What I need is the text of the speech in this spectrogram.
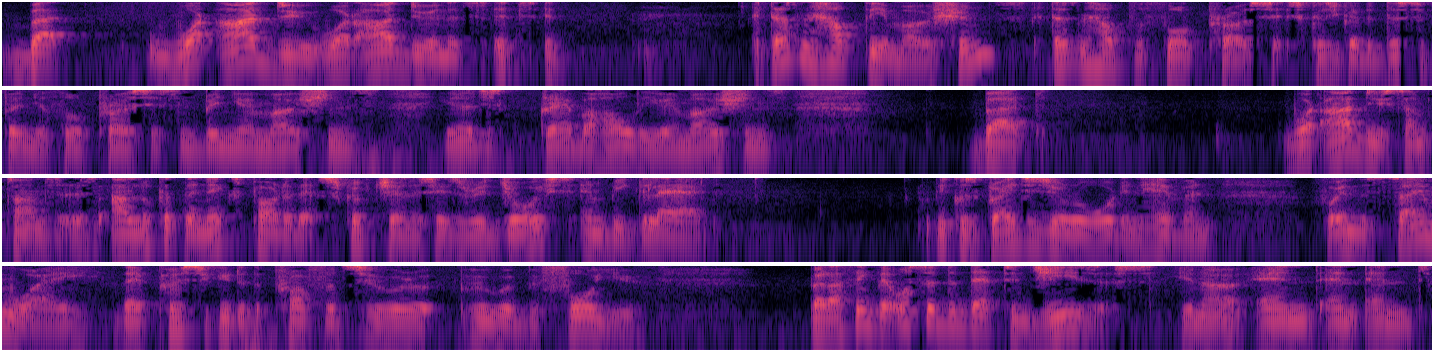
But what I do, what I do, and it's it's it. It doesn't help the emotions. It doesn't help the thought process because you've got to discipline your thought process and bring your emotions. You know, just grab a hold of your emotions. But what I do sometimes is I look at the next part of that scripture and it says, "Rejoice and be glad, because great is your reward in heaven. For in the same way they persecuted the prophets who were who were before you." But I think they also did that to Jesus. You know, and and and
